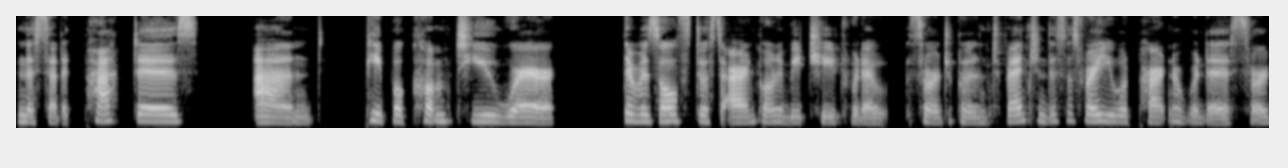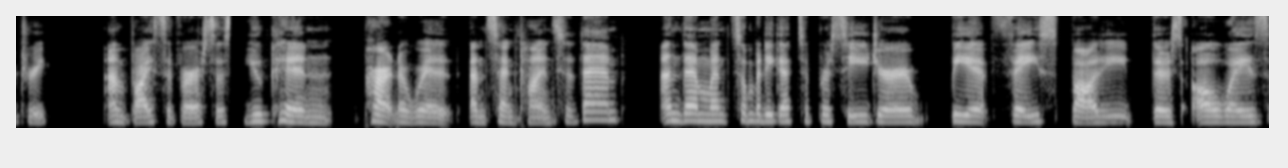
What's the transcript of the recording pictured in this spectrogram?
an aesthetic practice and people come to you where the results just aren't going to be achieved without surgical intervention. This is where you would partner with a surgery and vice versa. You can partner with and send clients to them. And then when somebody gets a procedure, be it face, body, there's always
